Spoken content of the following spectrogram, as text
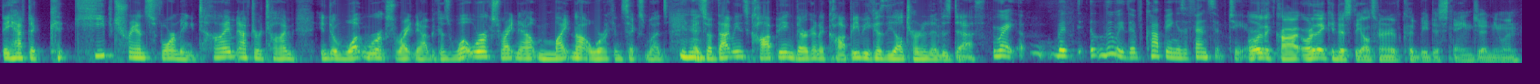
they have to c- keep transforming time after time into what works right now because what works right now might not work in six months. Mm-hmm. And so, if that means copying, they're going to copy because the alternative is death. Right. But Louie, the copying is offensive to you. Or the co- or they could just the alternative could be just staying genuine.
